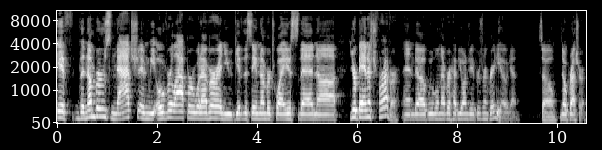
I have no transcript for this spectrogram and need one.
if the numbers match and we overlap or whatever and you give the same number twice, then uh, you're banished forever and uh, we will never have you on Japers Rink Radio again. So, no pressure.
